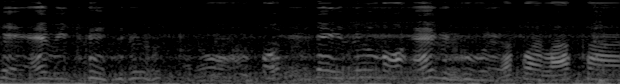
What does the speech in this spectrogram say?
hit everything, dude. They zoom on everywhere. That's why last time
